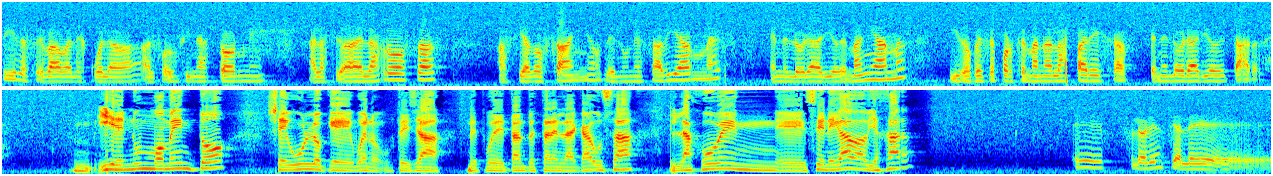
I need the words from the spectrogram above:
Sí, la llevaba a la escuela Alfonsina Storni a la ciudad de Las Rosas hacía dos años, de lunes a viernes, en el horario de mañana, y dos veces por semana las parejas en el horario de tarde. Y en un momento, según lo que, bueno, usted ya después de tanto estar en la causa, ¿la joven eh, se negaba a viajar? Eh, Florencia le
